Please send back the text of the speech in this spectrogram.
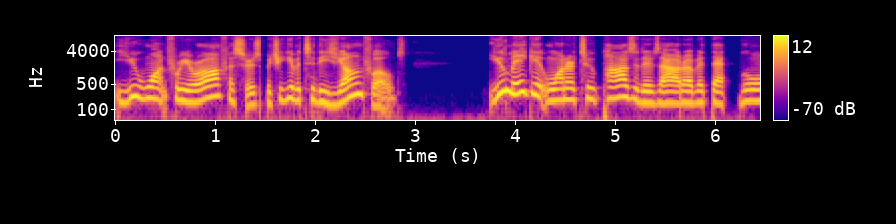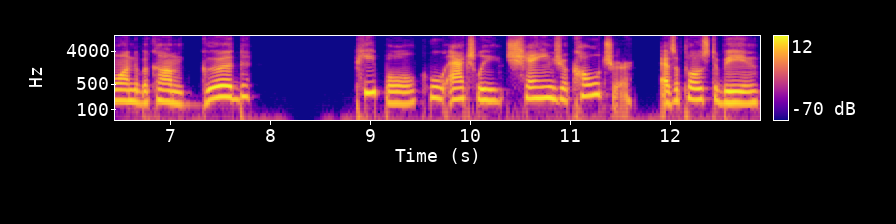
you want for your officers, but you give it to these young folks, you may get one or two positives out of it that go on to become good people who actually change your culture as opposed to being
